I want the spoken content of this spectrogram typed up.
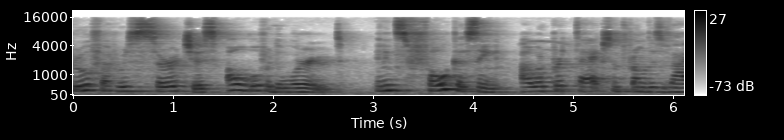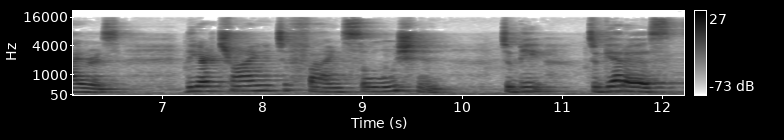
proof of researches all over the world and it's focusing our protection from this virus. They are trying to find solution to be to get us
